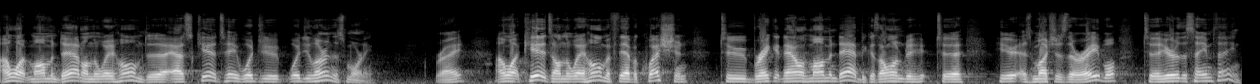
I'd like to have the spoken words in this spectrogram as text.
I want mom and dad on the way home to ask kids, "Hey, what'd you what'd you learn this morning?" right? I want kids on the way home, if they have a question, to break it down with mom and dad because I want them to, to hear as much as they're able to hear the same thing.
